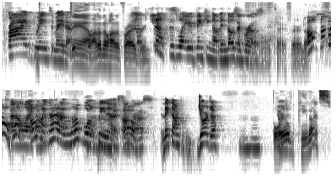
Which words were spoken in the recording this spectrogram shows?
Fried green tomato. Damn, I don't know how to fry a green. Peanuts is what you're thinking of, and those are gross. Okay, fair enough. Oh no! I don't like oh them. my god, I love boiled Mhm, peanuts. so oh, gross. and they come from Georgia. Mm-hmm. Boiled peanuts?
